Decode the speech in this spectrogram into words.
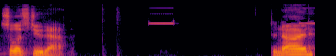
So let's do that. Denied.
